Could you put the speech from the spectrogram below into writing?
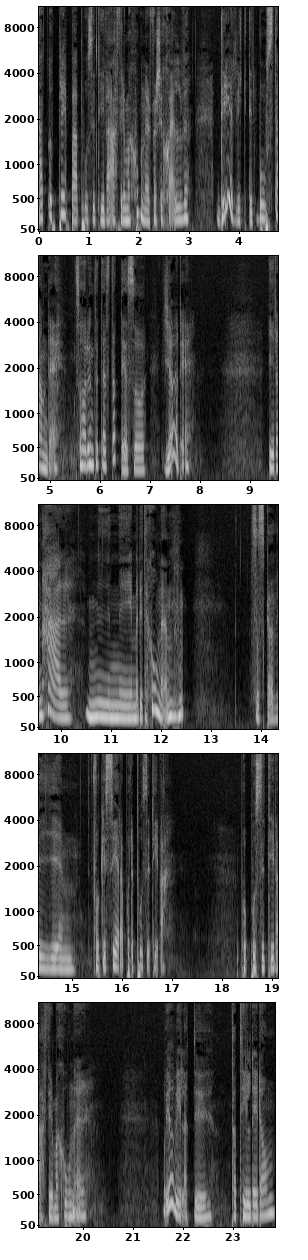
Att upprepa positiva affirmationer för sig själv, det är riktigt boostande. Så har du inte testat det så gör det. I den här mini-meditationen så ska vi eh, fokusera på det positiva. På positiva affirmationer. Och jag vill att du tar till dig dem.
